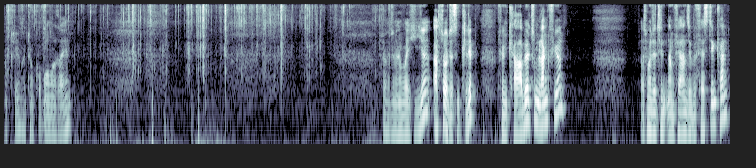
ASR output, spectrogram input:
Okay, dann gucken wir mal rein. So, dann haben wir hier. Ach so, das ist ein Clip für ein Kabel zum Langführen. Dass man das hinten am Fernseher befestigen kann.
